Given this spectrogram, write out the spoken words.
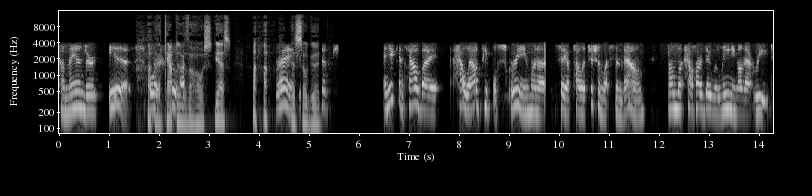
commander is. Or the captain our, of the host. Yes. right. That's so good. And you can tell by how loud people scream when a say a politician lets them down, how much, how hard they were leaning on that reed.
